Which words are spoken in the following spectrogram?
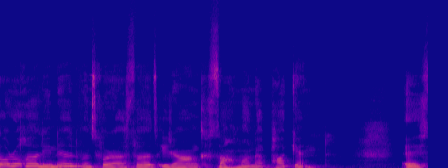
Կարող է լինել ոնց որ ասած իրանք սահմանափակ են այս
